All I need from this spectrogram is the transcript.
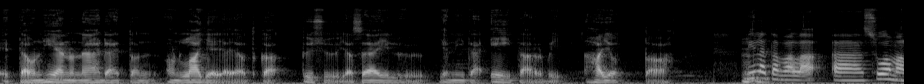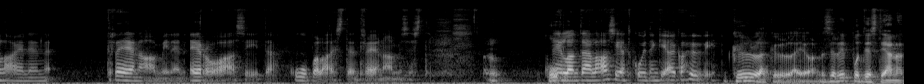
että on hieno nähdä, että on, on lajeja, jotka pysyy ja säilyy ja niitä ei tarvi hajottaa Millä tavalla äh, suomalainen treenaaminen eroaa siitä kuupalaisten treenaamisesta? Ku... Meillä on täällä asiat kuitenkin aika hyvin. Kyllä, kyllä joo. No se riippuu tietysti aina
